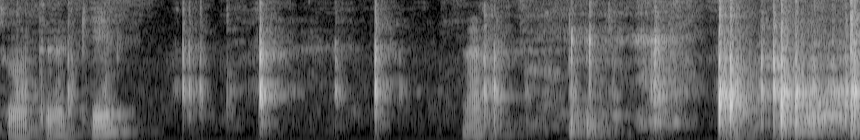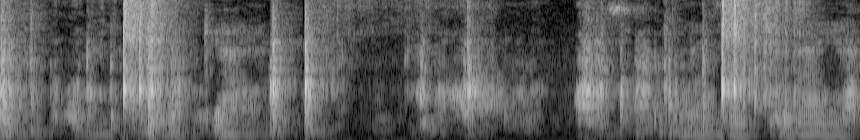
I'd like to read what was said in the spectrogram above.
Esses outros aqui. Né? Aqui, ó. Só pra gente tirar aí, ó.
